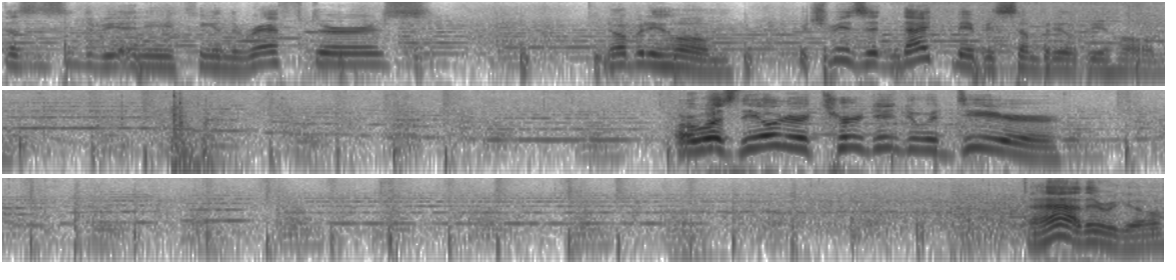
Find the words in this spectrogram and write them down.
Doesn't seem to be anything in the rafters. Nobody home. Which means at night maybe somebody will be home. Or was the owner turned into a deer? Ah, there we go.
